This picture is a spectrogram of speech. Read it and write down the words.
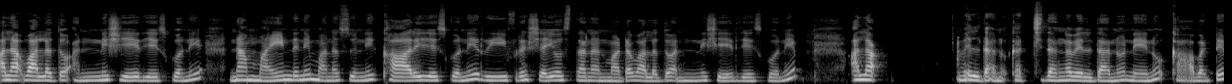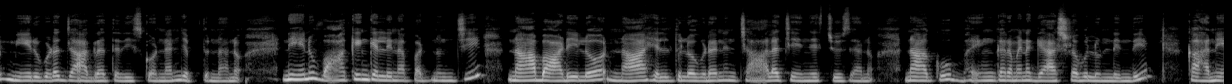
అలా వాళ్ళతో అన్నీ షేర్ చేసుకొని నా మైండ్‌ని, మనసుని ఖాళీ చేసుకొని రీఫ్రెష్ అయ్యి వస్తాననమాట. వాళ్ళతో అన్నీ షేర్ చేసుకొని అలా వెళ్తాను. ఖచ్చితంగా వెళ్తాను నేను. కాబట్టే మీరు కూడా జాగ్రత్త తీసుకోండి అని చెప్తున్నాను నేను వాకింగ్కి వెళ్ళినప్పటి నుంచి నా బాడీలో, నా హెల్త్‌లో కూడా నేను చాలా చేంజెస్ చూశాను నాకు భయంకరమైన గ్యాస్ ట్రబుల్ ఉండింది. కానీ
